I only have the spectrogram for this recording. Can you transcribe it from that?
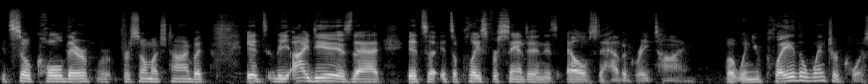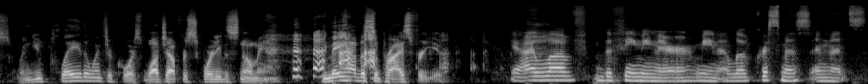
it's so cold there for, for so much time. But it's the idea is that it's a it's a place for Santa and his elves to have a great time. But when you play the winter course, when you play the winter course, watch out for Squirty the Snowman. he may have a surprise for you. Yeah, I love the theming there. I mean, I love Christmas and that's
